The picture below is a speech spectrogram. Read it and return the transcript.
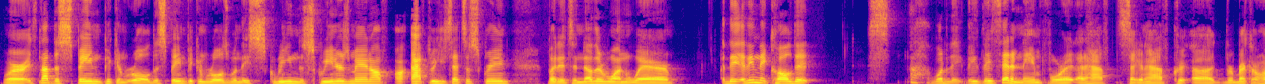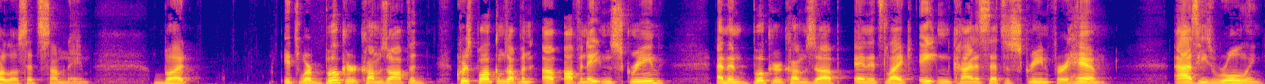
where it's not the Spain pick and roll. The Spain pick and roll is when they screen the screener's man off uh, after he sets a screen, but it's another one where they, I think they called it. Ah, what did they, they? They said a name for it at half, second half. Uh, Rebecca Haarlow said some name, but it's where Booker comes off the Chris Paul comes off an off an Ayton screen, and then Booker comes up, and it's like Ayton kind of sets a screen for him as he's rolling.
